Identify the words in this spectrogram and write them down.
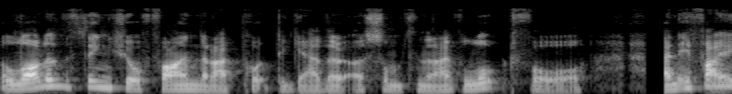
a lot of the things you'll find that I put together are something that I've looked for. And if I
